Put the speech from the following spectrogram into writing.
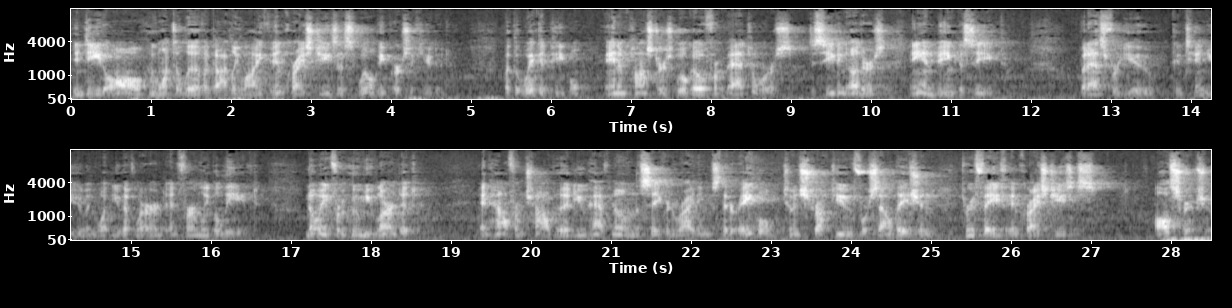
Indeed, all who want to live a godly life in Christ Jesus will be persecuted. But the wicked people and impostors will go from bad to worse, deceiving others and being deceived. But as for you, continue in what you have learned and firmly believed, knowing from whom you learned it and how from childhood you have known the sacred writings that are able to instruct you for salvation through faith in Christ Jesus. All Scripture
